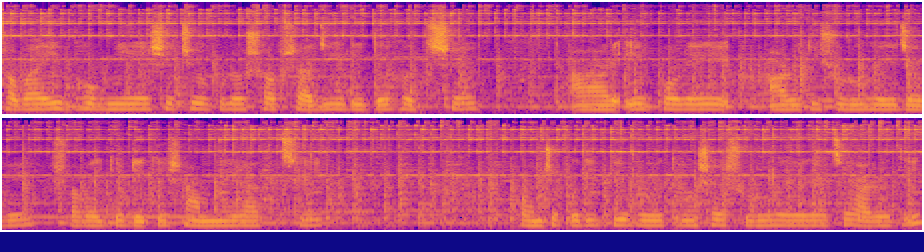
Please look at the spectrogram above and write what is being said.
সবাই ভোগ নিয়ে এসেছে, ওগুলো সব সাজিয়ে দিতে হচ্ছে। আর এরপরে আরতি শুরু হয়ে যাবে। সবাইকে ডেকে সামনে রাখছি। পঞ্চপ্রদীপ দিয়ে বৈত শুরু হয়ে গেছে আরতি।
